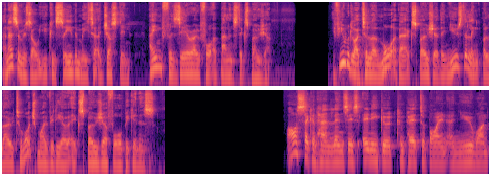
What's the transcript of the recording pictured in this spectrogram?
and as a result you can see the meter adjusting. Aim for zero for a balanced exposure. If you would like to learn more about exposure then use the link below to watch my video Exposure for Beginners. Are second-hand lenses any good compared to buying a new one?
